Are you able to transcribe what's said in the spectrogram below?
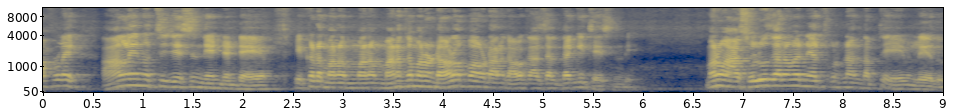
ఆఫ్లైన్ ఆన్లైన్ వచ్చి చేసింది ఏంటంటే ఇక్కడ మనం మనం మనకు మనం డెవలప్ అవ్వడానికి అవకాశాలు తగ్గించేసింది మనం ఆ సులువుతరమే నేర్చుకుంటున్నాం తప్పితే ఏమి లేదు.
